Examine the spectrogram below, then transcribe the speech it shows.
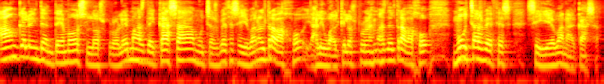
Aunque lo intentemos, los problemas de casa muchas veces se llevan al trabajo, al igual que los problemas del trabajo muchas veces se llevan a casa.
